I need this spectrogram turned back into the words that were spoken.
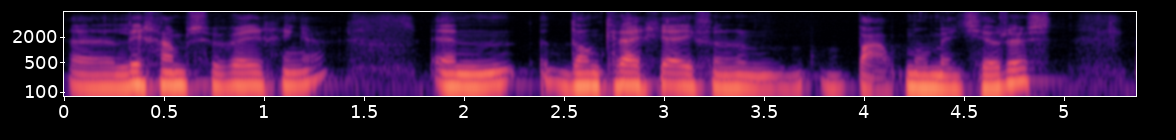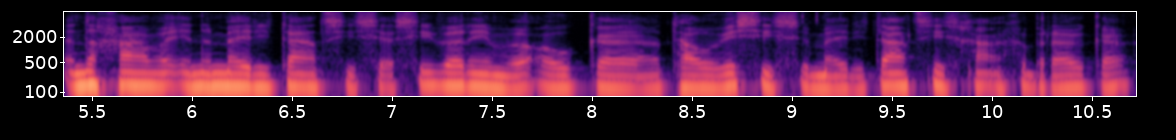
lichaamsbewegingen. En dan krijg je even een bepaald momentje rust. En dan gaan we in een meditatiesessie, waarin we ook Taoïstische meditaties gaan gebruiken.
